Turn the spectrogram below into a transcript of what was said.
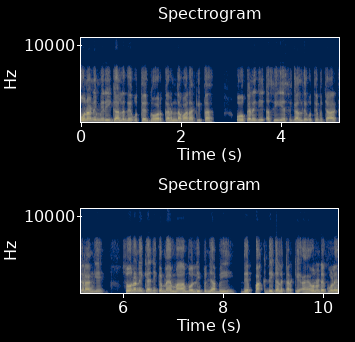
ਉਹਨਾਂ ਨੇ ਮੇਰੀ ਗੱਲ ਦੇ ਉੱਤੇ ਗੌਰ ਕਰਨ ਦਾ ਵਾਅਦਾ ਕੀਤਾ। ਉਹ ਕਹਿੰਦੇ ਜੀ, ਅਸੀਂ ਇਸ ਗੱਲ ਦੇ ਉੱਤੇ ਵਿਚਾਰ ਕਰਾਂਗੇ। ਸੋ ਉਹਨਾਂ ਨੇ ਕਿਹਾ ਜੀ ਕਿ ਮੈਂ ਮਾਂ ਬੋਲੀ ਪੰਜਾਬੀ ਦੇ ਪੱਖ ਦੀ ਗੱਲ ਕਰਕੇ ਆਇਆ ਉਹਨਾਂ ਦੇ ਕੋਲੇ,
